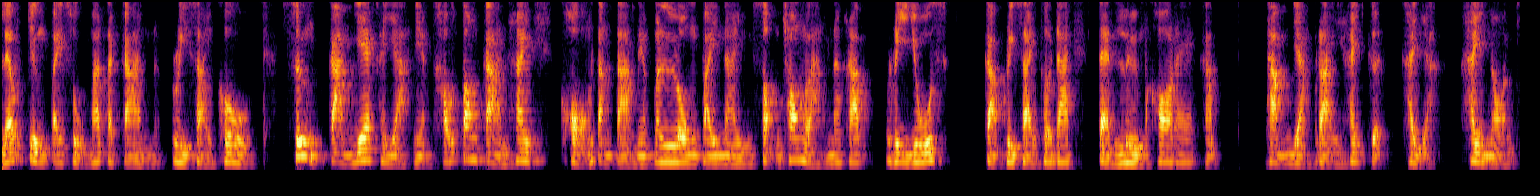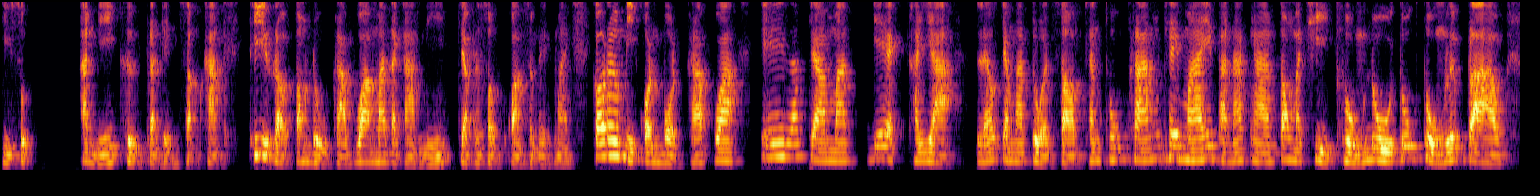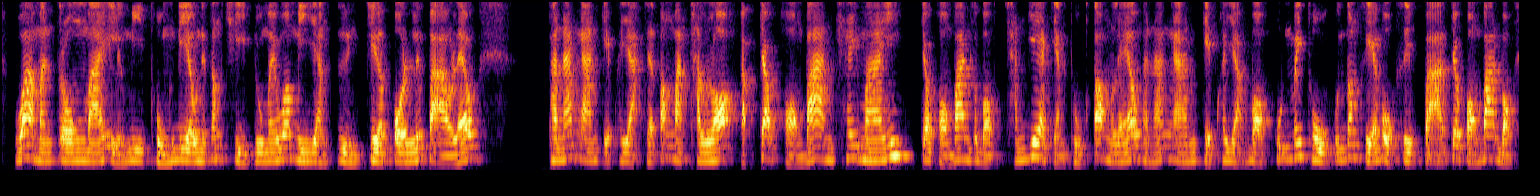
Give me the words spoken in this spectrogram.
แล้วจึงไปสู่มาตรการ recycle ซึ่งการแยกขยะเนี่ยเขาต้องการให้ของต่างๆเนี่ยมันลงไปใน 2 ช่องหลังนะครับ reuse กับรีไซเคิลได้ แต่ลืมข้อแรกครับทำอย่างไรให้เกิดขยะให้น้อยที่สุด อันนี้คือประเด็นสำคัญที่เราต้องดูครับว่ามาตรการนี้จะประสบความสำเร็จไหม ก็เริ่มมีคนบ่นครับว่า เอ๊แล้วจะมาแยกขยะ แล้วจะมาตรวจสอบฉันทุกครั้งใช่ไหม พนักงานต้องมาฉีกถุงดูทุกถุงหรือเปล่า ว่ามันตรงไหมหรือมีถุงเดียวเนี่ยต้องฉีกดูไหมว่ามีอย่างอื่นเจือปนหรือเปล่าแล้ว พนักงานเก็บขยะจะต้องมาทะเลาะกับเจ้าของบ้านใช่ไหม เจ้าของบ้านก็บอกฉันแยกอย่างถูกต้องแล้ว พนักงานเก็บขยะบอกคุณไม่ถูกคุณต้องเสีย60บาท เจ้าของบ้านบอก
